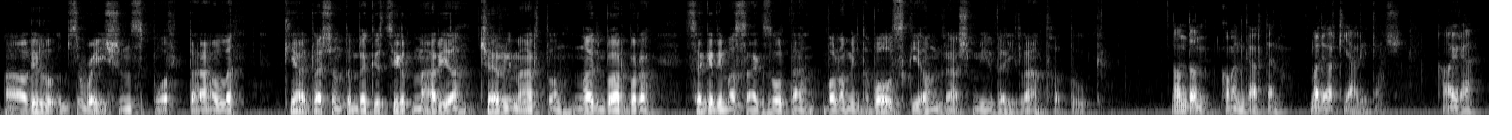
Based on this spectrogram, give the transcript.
a Little Observations portál. Kiállításon többek között Cilt Mária, Cserni Márton, Nagy Barbara, Szegedi Maszák Zoltán, valamint a Volszki András művei láthatók. London, Covent Garden, magyar kiállítás. 可以的。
